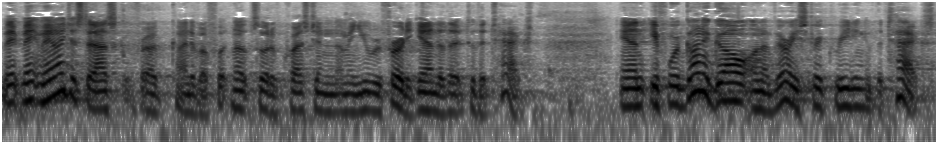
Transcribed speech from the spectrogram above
May, may, may, I just ask for a kind of a footnote sort of question? I mean, you referred again to the to the text, and if we're going to go on a very strict reading of the text,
